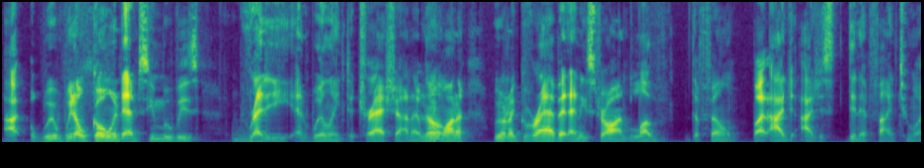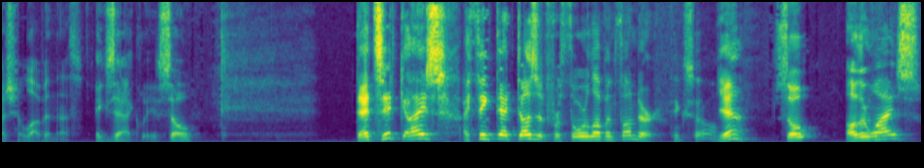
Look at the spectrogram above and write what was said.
I, we we don't go into MCU movies ready and willing to trash on it. No. We want to we want to grab at any straw and love the film. But I, I just didn't find too much to love in this. Exactly. So that's it, guys. I think that does it for Thor, Love and Thunder. I think so. Yeah. So otherwise,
